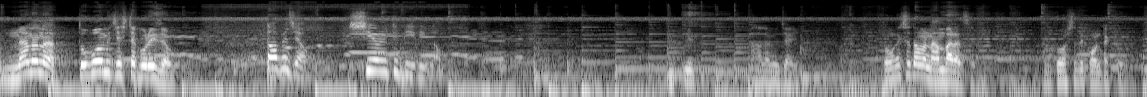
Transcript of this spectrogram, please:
না না না তবু আমি চেষ্টা করেই যাব। তবে যাও সিউরিটি দিয়ে দিলাম। তাহলে আমি যাই। তোমার কাছে তো আমার নাম্বার আছে। আমি তোমার সাথে কন্ট্যাক্ট করব।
